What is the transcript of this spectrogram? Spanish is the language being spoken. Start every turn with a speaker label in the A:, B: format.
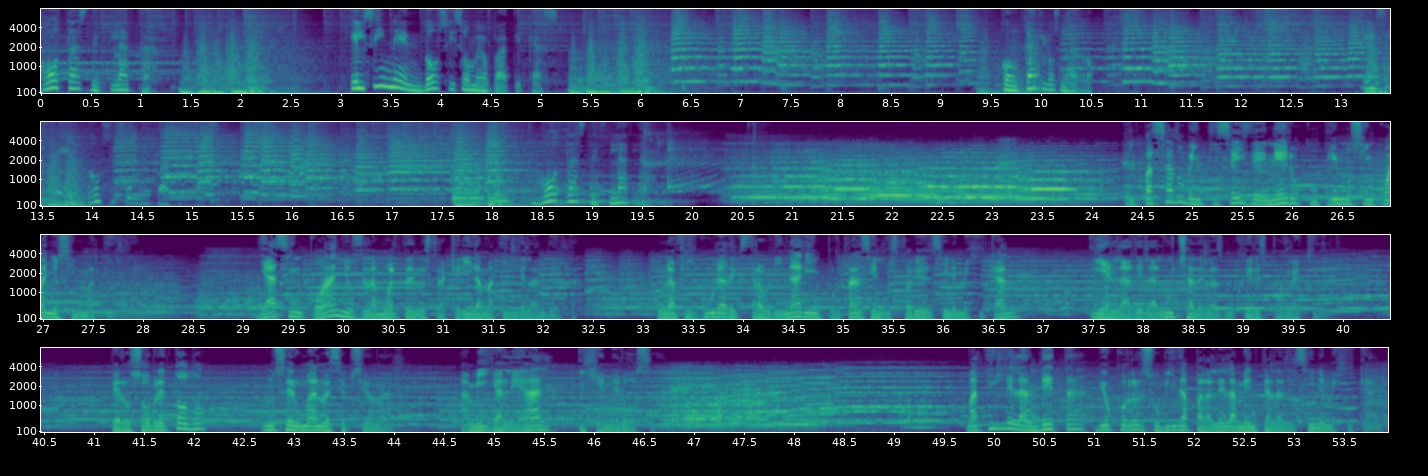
A: Gotas de plata. El cine en dosis homeopáticas. Con Carlos Narro. El cine en dosis homeopáticas. Gotas de plata.
B: El pasado 26 de enero cumplimos cinco años sin Matilde. Ya cinco años de la muerte de nuestra querida Matilde Landeta, una figura de extraordinaria importancia en la historia del cine mexicano y en la de la lucha de las mujeres por la equidad. Pero sobre todo, un ser humano excepcional, amiga leal y generosa. Matilde Landeta vio correr su vida paralelamente a la del cine mexicano.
